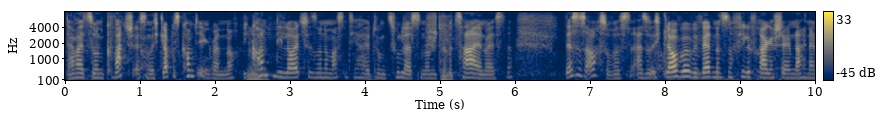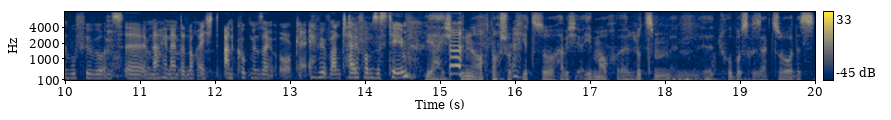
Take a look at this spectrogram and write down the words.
damals so einen Quatsch essen? Ich glaube, das kommt irgendwann noch. Wie konnten die Leute so eine Massentierhaltung zulassen und Mhm. Stimmt. bezahlen, weißt du? Das ist auch sowas. Also ich glaube, wir werden uns noch viele Fragen stellen im Nachhinein, wofür wir uns äh, im Nachhinein dann noch echt angucken und sagen, okay, wir waren Teil vom System. Ja, ich bin auch noch schockiert, so habe ich eben auch äh, Lutz im, äh, Tourbus gesagt, so das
